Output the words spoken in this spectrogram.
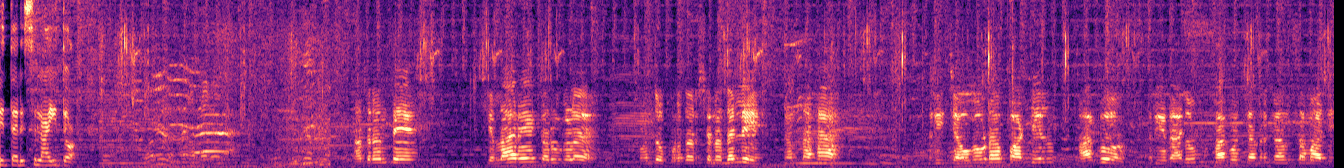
ವಿತರಿಸಲಾಯಿತು. ಅದರಂತೆ ಕಿಲಾರೆ ಕರುಗಳ ಒಂದು ಪ್ರದರ್ಶನದಲ್ಲಿ ನಂತಹ ಶ್ರೀ ಚೌಗೌಡ ಪಾಟೀಲ್ ಹಾಗೂ ಶ್ರೀ ರಾಜು ಹಾಗೂ ಚಂದ್ರಕಾಂತ್ ಸಮಾಧಿ.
